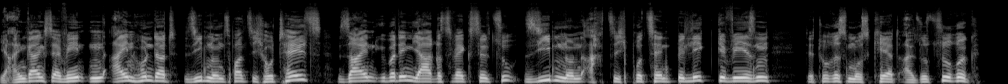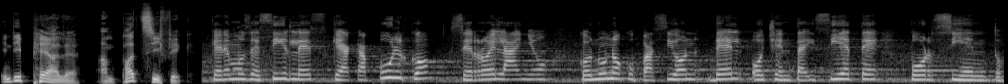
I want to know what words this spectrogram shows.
Die eingangs erwähnten 127 Hotels seien über den Jahreswechsel zu 87 Prozent belegt gewesen. Der Tourismus kehrt also zurück in die Perle am Pazifik. Queremos decirles que Acapulco cerró el año con una ocupación del 87%.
